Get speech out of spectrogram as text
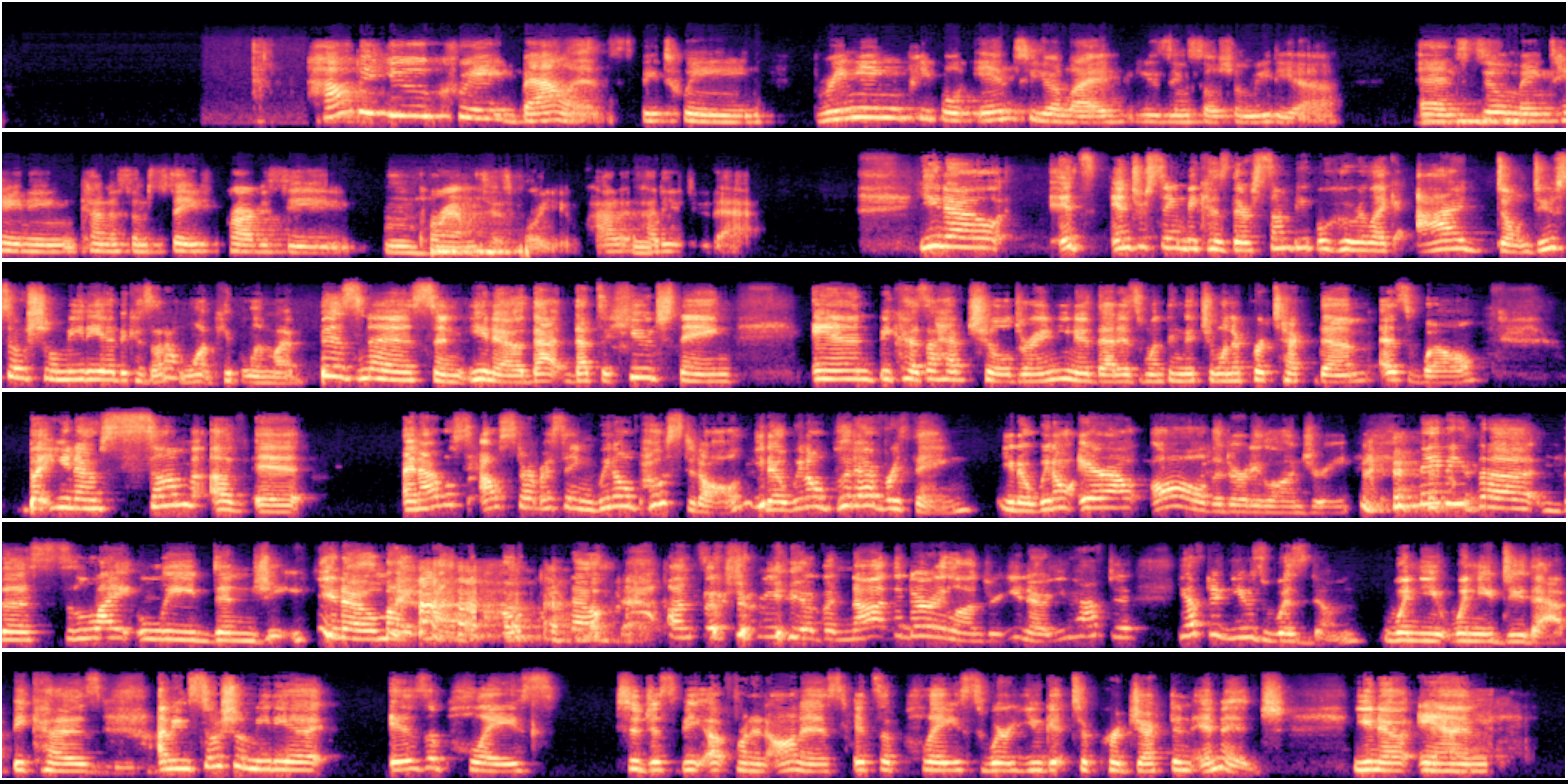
how do you create balance between bringing people into your life using social media and still maintaining kind of some safe privacy mm-hmm. parameters for you? How do, how do you do that? You know, it's interesting because there's some people who are like i don't do social media because i don't want people in my business and you know that that's a huge thing and because i have children you know that is one thing that you want to protect them as well but you know some of it and I will I'll start by saying we don't post it all. You know, we don't put everything. You know, we don't air out all the dirty laundry. Maybe the the slightly dingy, you know, might, might you know, on social media, but not the dirty laundry. You know, you have to you have to use wisdom when you when you do that because I mm-hmm. mean, social media is a place to just be upfront and honest. It's a place where you get to project an image, you know, and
